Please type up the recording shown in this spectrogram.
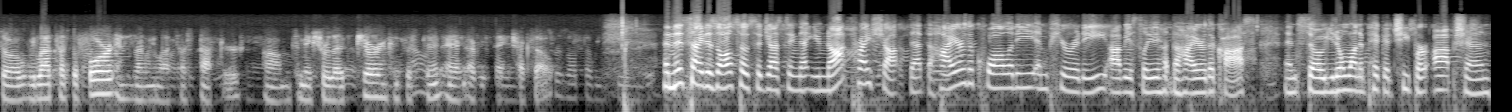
So we lab test before and then we lab test after um, to make sure that it's pure and consistent and everything checks out. And this site is also suggesting that you not price shop, that the higher the quality and purity, obviously, the higher the cost. And so you don't want to pick a cheaper option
